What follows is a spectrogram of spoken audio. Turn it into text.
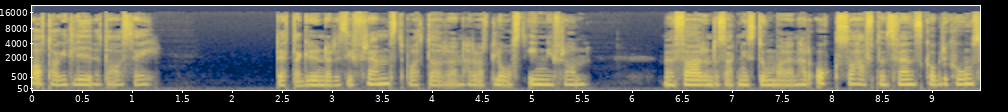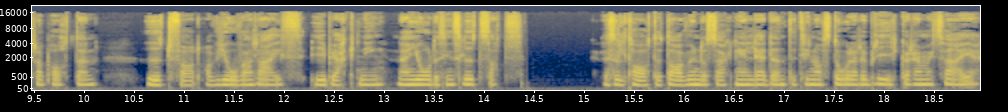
har tagit livet av sig. Detta grundade sig främst på att dörren hade varit låst inifrån. Men förundersökningsdomaren hade också haft den svenska obduktionsrapporten utförd av Jovan Reis i beaktning när han gjorde sin slutsats. Resultatet av undersökningen ledde inte till några stora rubriker hemma i Sverige.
